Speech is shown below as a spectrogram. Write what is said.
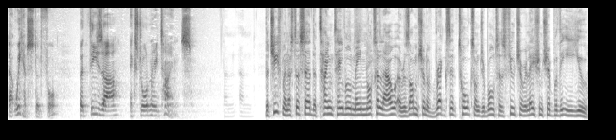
that we have stood for, but these are extraordinary times. The Chief Minister said the timetable may not allow a resumption of Brexit talks on Gibraltar's future relationship with the EU.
